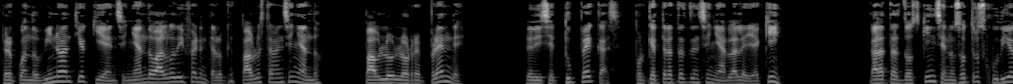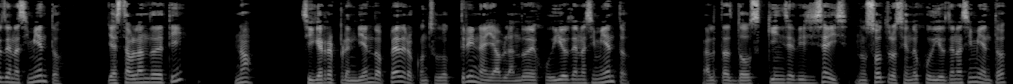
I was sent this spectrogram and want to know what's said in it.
pero cuando vino a Antioquía enseñando algo diferente a lo que Pablo estaba enseñando, Pablo lo reprende. Le dice, tú pecas, ¿por qué tratas de enseñar la ley aquí? Gálatas 2.15, nosotros judíos de nacimiento. ¿Ya está hablando de ti? No. Sigue reprendiendo a Pedro con su doctrina y hablando de judíos de nacimiento. Gálatas 2.15, 16, nosotros siendo judíos de nacimiento,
